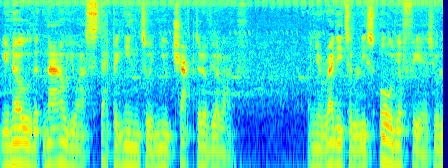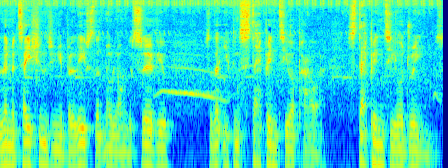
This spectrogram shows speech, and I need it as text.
You know that now you are stepping into a new chapter of your life. And you're ready to release all your fears, your limitations, and your beliefs that no longer serve you, so that you can step into your power, step into your dreams,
